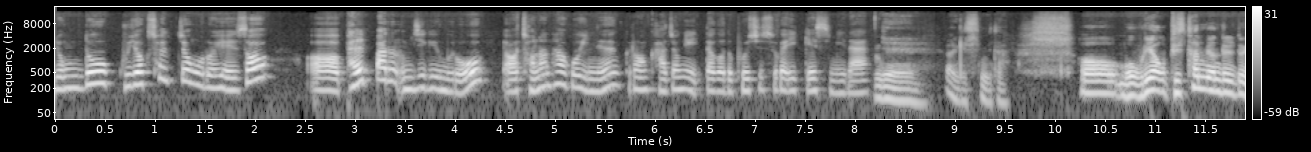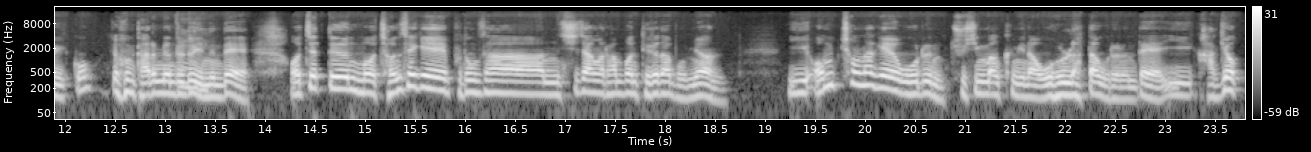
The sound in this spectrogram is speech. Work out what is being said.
용도 구역 설정으로 해서 어, 발빠른 움직임으로 어, 전환하고 있는 그런 과정에 있다고도 보실 수가 있겠습니다. 예, 알겠습니다. 어, 뭐, 우리하고 비슷한 면들도 있고, 좀 다른 면들도 네. 있는데, 어쨌든 뭐, 전 세계 부동산 시장을 한번 들여다보면, 이 엄청나게 오른 주식만큼이나 올랐다고 그러는데, 이 가격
